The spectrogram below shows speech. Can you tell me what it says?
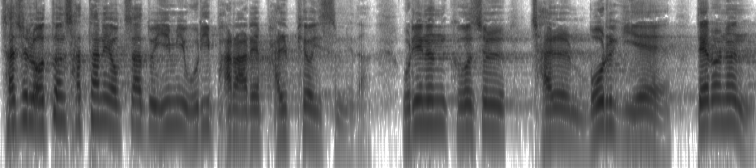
사실 어떤 사탄의 역사도 이미 우리 발 아래 밟혀 있습니다. 우리는 그것을 잘 모르기에 때로는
